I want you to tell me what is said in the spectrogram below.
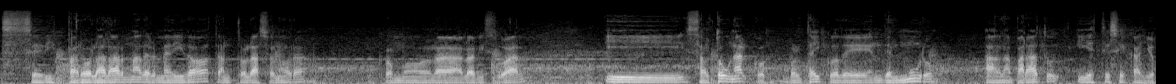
se disparó la alarma del medidor, tanto la sonora como la, la visual, y saltó un arco voltaico de, del muro al aparato y este se cayó.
